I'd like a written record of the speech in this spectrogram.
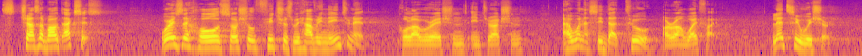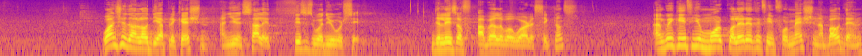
It's just about access. Where is the whole social features we have in the internet? Collaboration, interaction. I want to see that too around Wi-Fi. Let's see Whisher. Once you download the application and you install it, this is what you will see. The list of available wireless signals. And we give you more qualitative information about them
